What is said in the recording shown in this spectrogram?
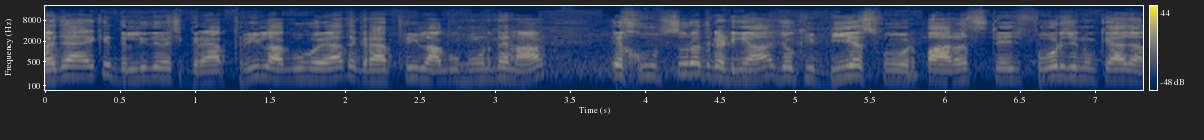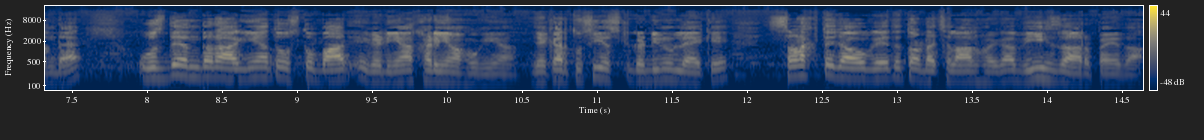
ਵਜ੍ਹਾ ਹੈ ਕਿ ਦਿੱਲੀ ਦੇ ਵਿੱਚ ਗ੍ਰੈਬ 3 ਲਾਗੂ ਹੋਇਆ ਤੇ ਗ੍ਰੈਬ 3 ਲਾਗੂ ਹੋਣ ਦੇ ਨਾਲ ਇਹ ਖੂਬਸੂਰਤ ਗੱਡੀਆਂ ਜੋ ਕਿ BS4 ਭਾਰਤ ਸਟੇਜ 4 ਜਿਹਨੂੰ ਕਿਹਾ ਜਾਂਦਾ ਹੈ ਉਸ ਦੇ ਅੰਦਰ ਆ ਗਈਆਂ ਤੇ ਉਸ ਤੋਂ ਬਾਅਦ ਇਹ ਗੱਡੀਆਂ ਖੜੀਆਂ ਹੋ ਗਈਆਂ। ਜੇਕਰ ਤੁਸੀਂ ਇਸ ਗੱਡੀ ਨੂੰ ਲੈ ਕੇ ਸੜਕ ਤੇ ਜਾਓਗੇ ਤਾਂ ਤੁਹਾਡਾ ਚਲਾਨ ਹੋਏਗਾ 20000 ਰੁਪਏ ਦਾ।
